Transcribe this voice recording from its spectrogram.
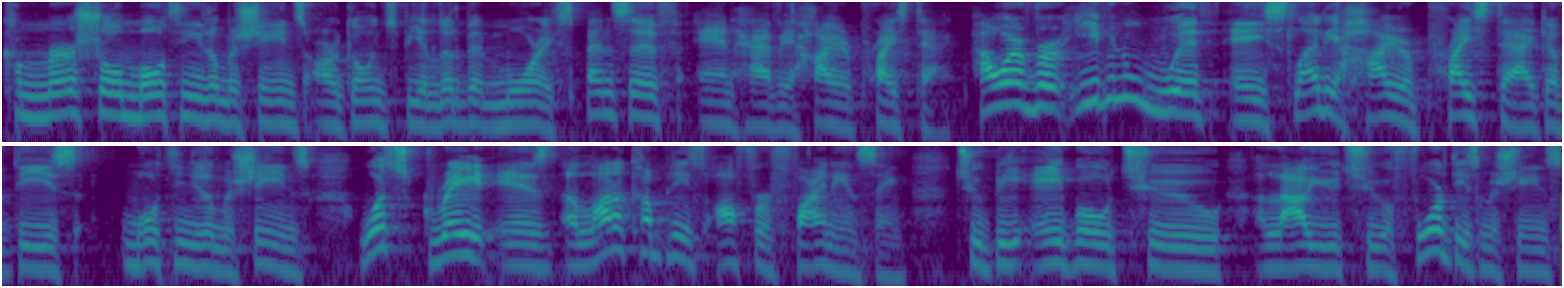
commercial multi-needle machines are going to be a little bit more expensive and have a higher price tag. However, even with a slightly higher price tag of these multi-needle machines, what's great is a lot of companies offer financing to be able to allow you to afford these machines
